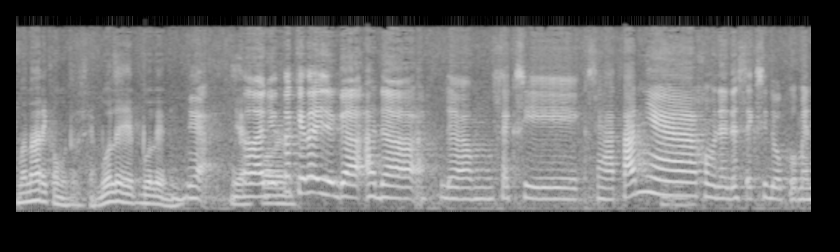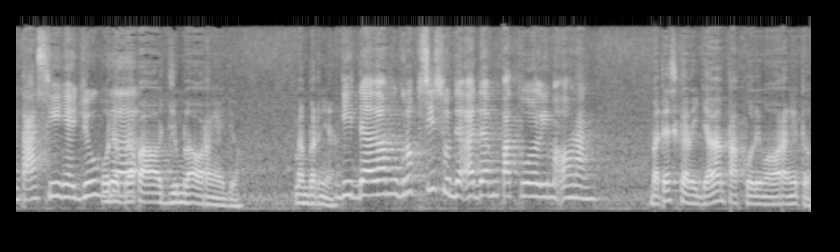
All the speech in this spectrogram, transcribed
Menarik komunitasnya. Boleh, boleh nih. Ya, Ya, selain boleh. itu kita juga ada yang seksi kesehatannya, kemudian ada seksi dokumentasinya juga. Udah berapa jumlah orangnya Jo? Membernya? Di dalam grup sih sudah ada 45 orang. Berarti sekali jalan 45 orang itu.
